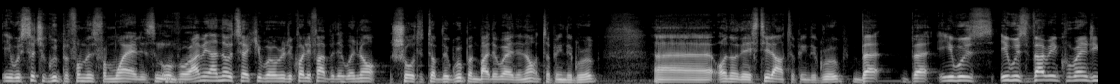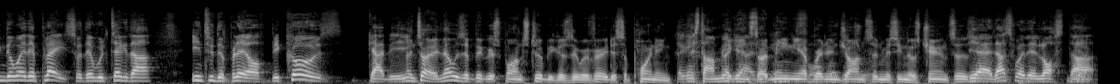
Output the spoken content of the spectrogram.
it was such a good performance from Wales Hmm. overall. I mean, I know Turkey were already qualified, but they were not sure to top the group. And by the way, they're not topping the group. Uh, oh no, they still are topping the group. But but it was it was very encouraging the way they played. So they will take that into the playoff because Gabby. And sorry, and that was a big response too because they were very disappointing Against Armenia Against Armenia, before, Brennan where they drew. Johnson missing those chances. Yeah, that's where they lost that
